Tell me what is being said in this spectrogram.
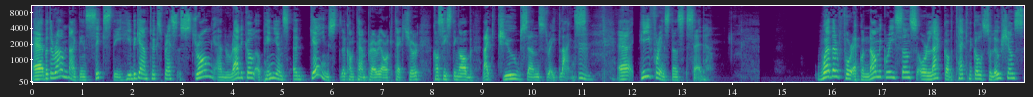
Uh, but around 1960, he began to express strong and radical opinions against the contemporary architecture consisting of like cubes and straight lines. Uh, he, for instance, said, whether for economic reasons or lack of technical solutions,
